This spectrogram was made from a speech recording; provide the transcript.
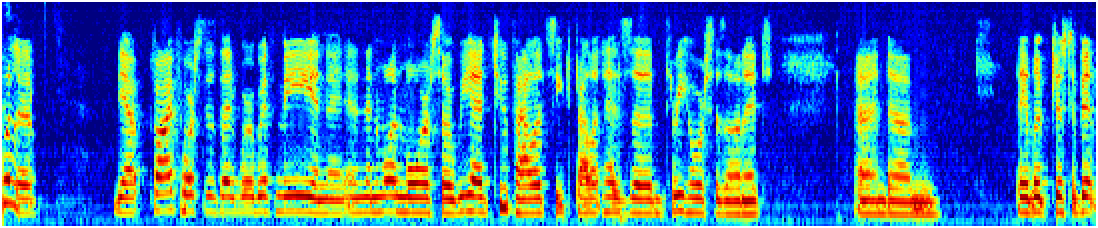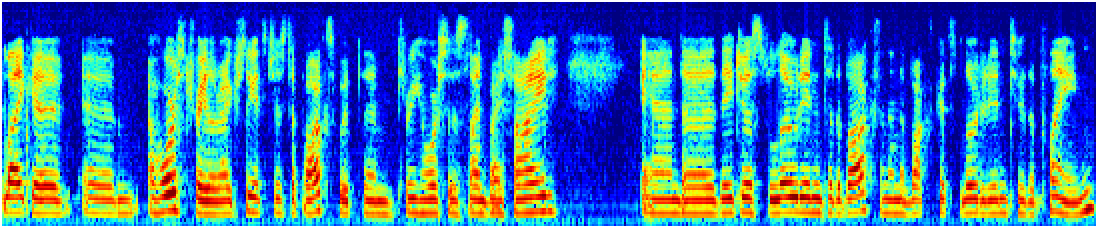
well, uh, yeah, five horses that were with me, and and then one more. So we had two pallets. Each pallet has um, three horses on it, and um, they look just a bit like a um, a horse trailer. Actually, it's just a box with um, three horses side by side and uh, they just load into the box, and then the box gets loaded into the plane.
